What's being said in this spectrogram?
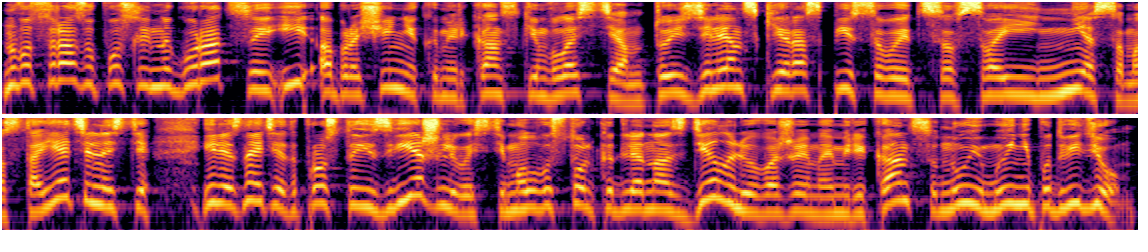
Ну вот сразу после инаугурации и обращения к американским властям. То есть Зеленский расписывается в своей несамостоятельности или, знаете, это просто из вежливости, мол, вы столько для нас сделали, сделали, уважаемые американцы, ну и мы не подведем.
